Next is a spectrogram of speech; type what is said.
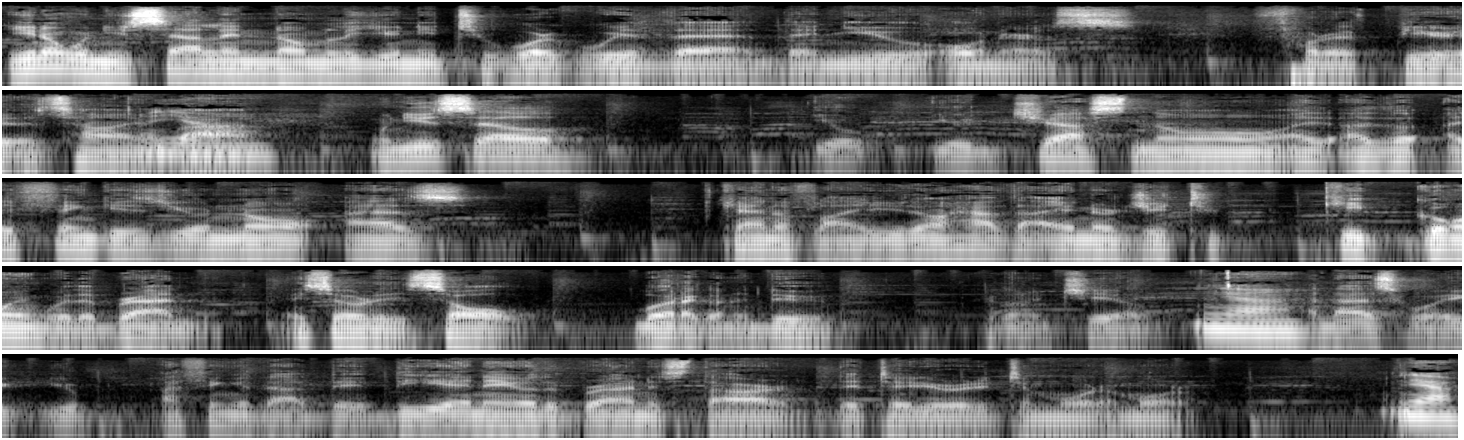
You know, when you're selling, normally you need to work with the, the new owners for a period of time. Yeah. But when you sell, you you just know. I, I I think is you're not as kind of like you don't have that energy to keep going with the brand. It's already sold. What am I gonna do? I'm gonna chill. Yeah. And that's why you. I think that the DNA of the brand start deteriorating more and more. Yeah,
